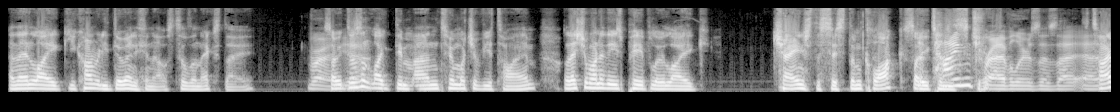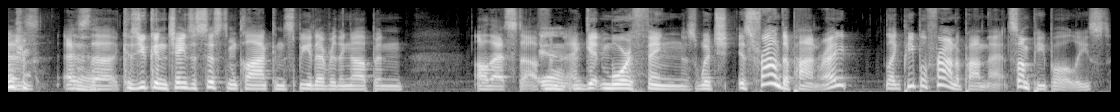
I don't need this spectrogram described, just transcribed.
and then like you can't really do anything else till the next day Right. so it doesn't like demand too much of your time unless you're one of these people who like change the system clock so the you can time skip- travelers as that as, Time as, tra- as yeah. the because you can change the system clock and speed everything up and all that stuff and, and get more things, which is frowned upon, right? Like people frown upon that. Some people, at least.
